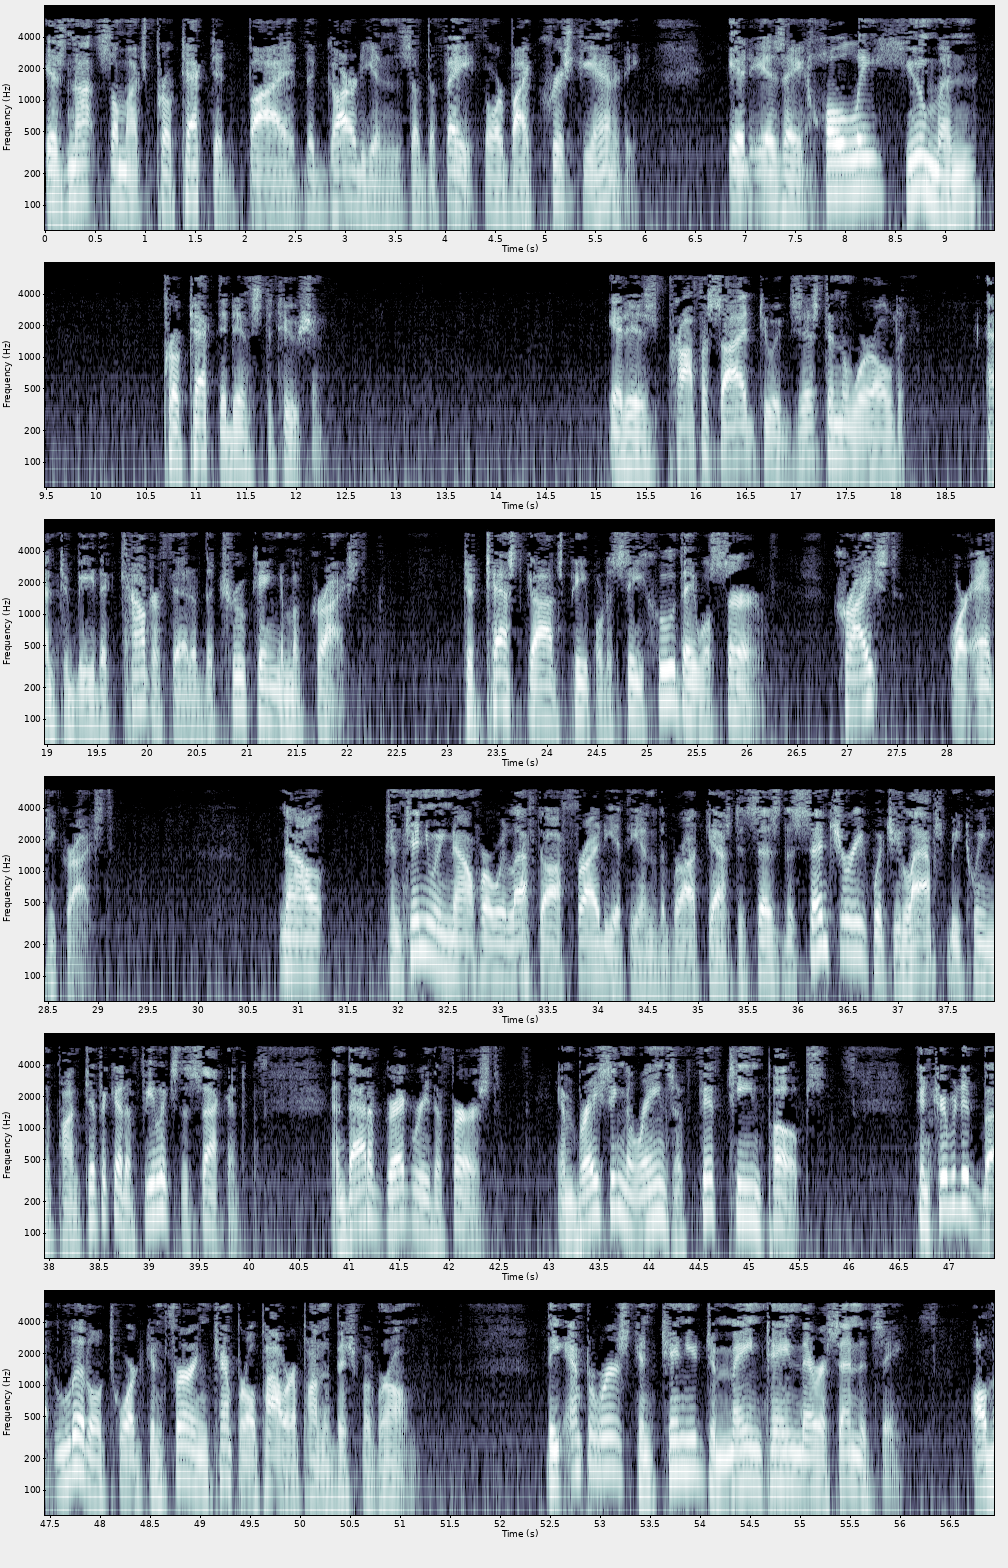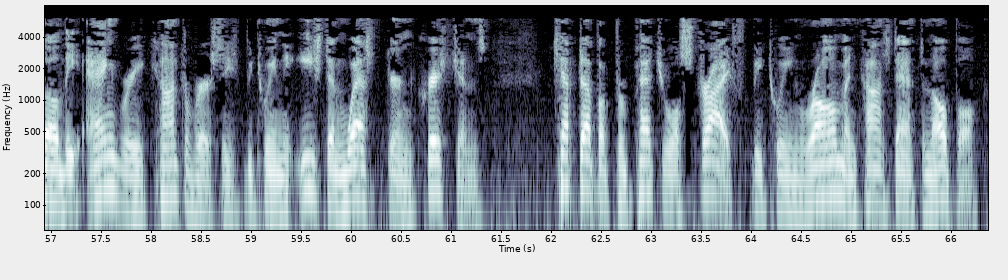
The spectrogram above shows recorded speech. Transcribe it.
is not so much protected by the guardians of the faith or by Christianity. It is a wholly human protected institution. It is prophesied to exist in the world and to be the counterfeit of the true kingdom of Christ. To test God's people to see who they will serve, Christ or Antichrist. Now, continuing now where we left off Friday at the end of the broadcast, it says the century which elapsed between the pontificate of Felix II and that of Gregory I, embracing the reigns of 15 popes, contributed but little toward conferring temporal power upon the Bishop of Rome. The emperors continued to maintain their ascendancy, although the angry controversies between the East and Western Christians kept up a perpetual strife between Rome and Constantinople,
